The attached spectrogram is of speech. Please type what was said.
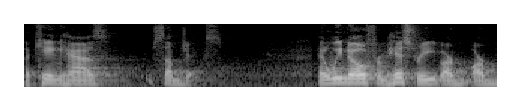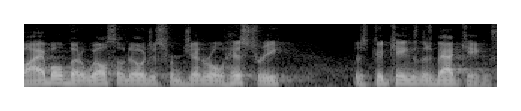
a king has subjects. And we know from history, our, our Bible, but we also know just from general history, there's good kings and there's bad kings.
